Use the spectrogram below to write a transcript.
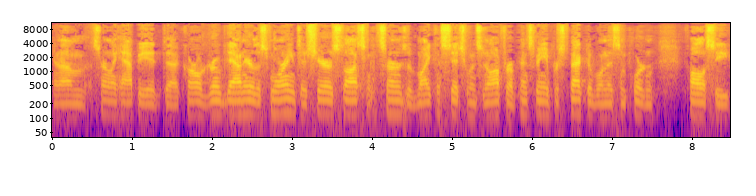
And I'm certainly happy that uh, Carl drove down here this morning to share his thoughts and concerns of my constituents and offer a Pennsylvania perspective on this important policy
